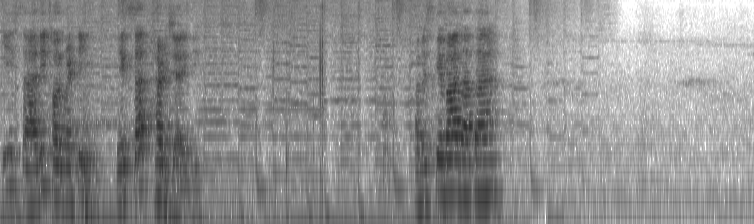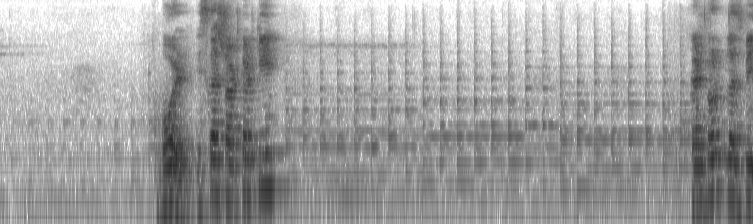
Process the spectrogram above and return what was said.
की सारी फॉर्मेटिंग एक साथ हट जाएगी। अब इसके बाद आता है। बोल्ड इसका shortcut key. Control plus B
